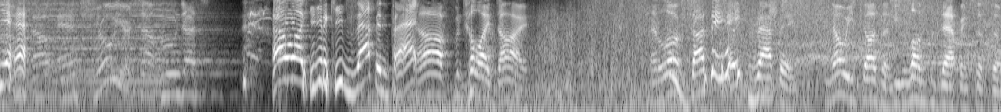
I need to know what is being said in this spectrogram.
Yeah! How long you gonna keep zapping, Pat? Ah, until I die. And look, Dante hates zapping. no, he doesn't. He loves the zapping system.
